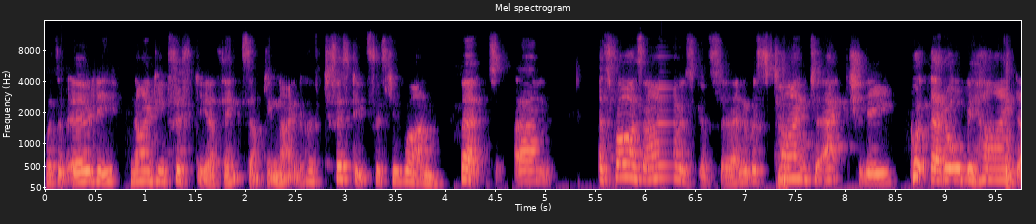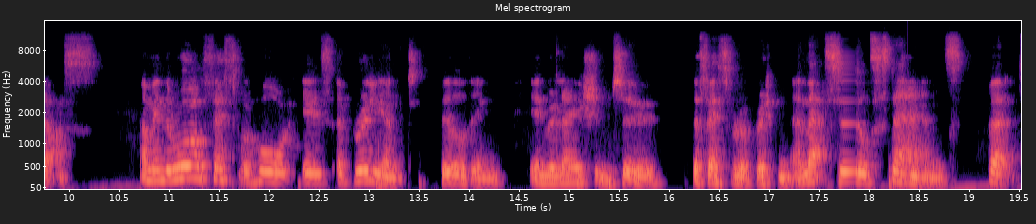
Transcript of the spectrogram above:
with an early 1950, I think, something like 50, 51. But um, as far as I was concerned, it was time to actually put that all behind us. I mean, the Royal Festival Hall is a brilliant building in relation to the Festival of Britain, and that still stands but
